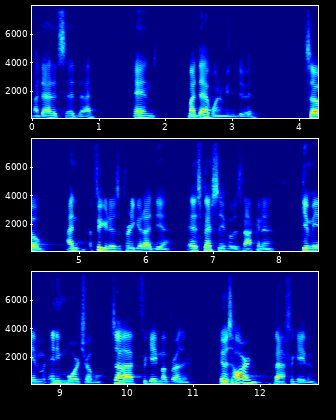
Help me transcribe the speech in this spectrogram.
my dad had said that. And my dad wanted me to do it. So I figured it was a pretty good idea, especially if it was not going to get me in any more trouble. So I forgave my brother. It was hard, but I forgave him.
